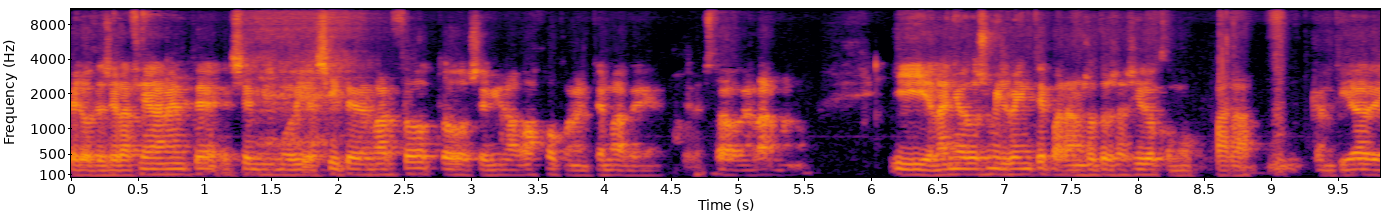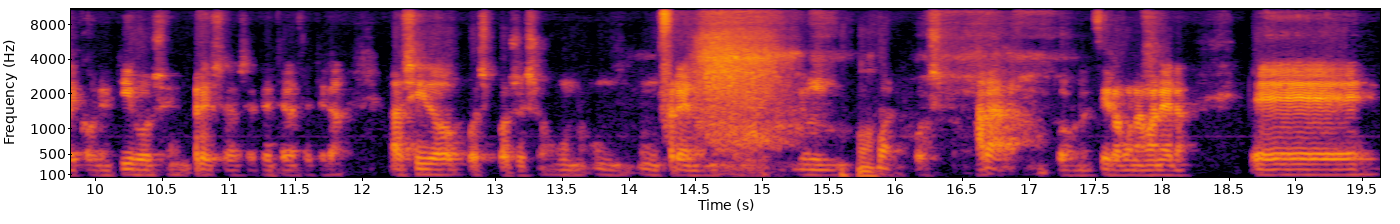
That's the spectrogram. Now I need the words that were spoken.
pero desgraciadamente ese mismo día 7 de marzo todo se vino abajo con el tema de- del estado de alarma. ¿no? Y el año 2020 para nosotros ha sido como para cantidad de colectivos, empresas, etcétera, etcétera, ha sido pues, pues eso, un, un- un freno, ¿no? Y un, bueno, pues parar, ¿no? por decirlo de alguna manera. Eh,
